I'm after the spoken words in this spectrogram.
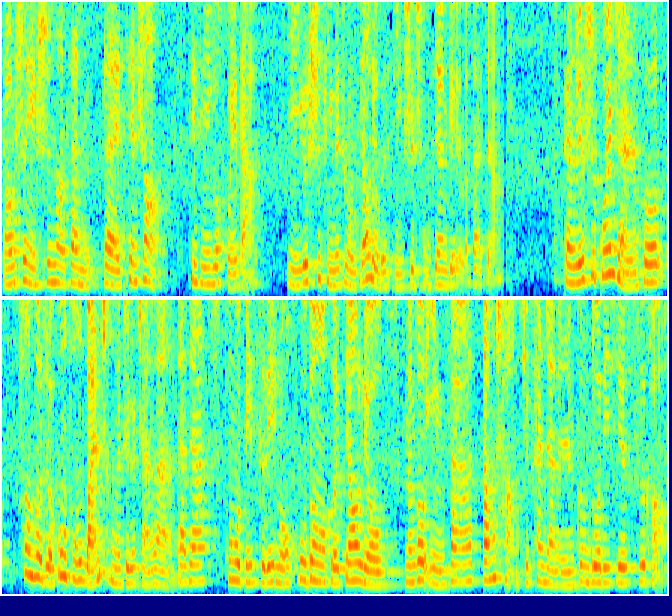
然后摄影师呢，在在线上进行一个回答，以一个视频的这种交流的形式呈现给了大家，感觉是观展人和创作者共同完成了这个展览。大家通过彼此的一种互动和交流，能够引发当场去看展的人更多的一些思考。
